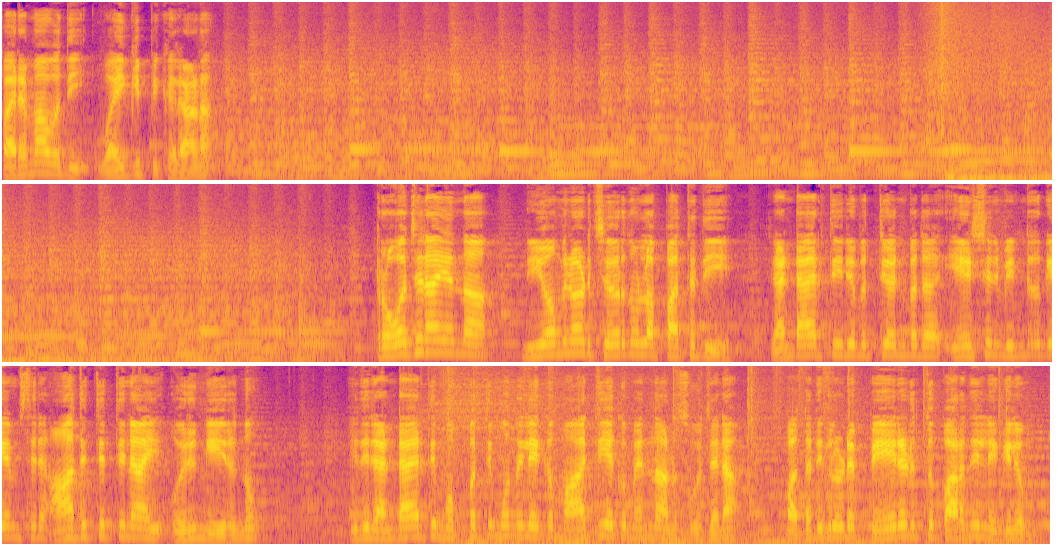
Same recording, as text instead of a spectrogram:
പരമാവധി വൈകിപ്പിക്കലാണ്. ട്രോജന എന്ന നിയോമിനോട് ചേർന്നുള്ള പദ്ധതി രണ്ടായിരത്തി ഇരുപത്തി ഒൻപത് ഏഷ്യൻ വിന്റർ ഗെയിംസിന് ആതിഥ്യത്തിനായി ഒരുങ്ങിയിരുന്നു. ഇത് രണ്ടായിരത്തി മുപ്പത്തിമൂന്നിലേക്ക് മാറ്റിയേക്കുമെന്നാണ് സൂചന. പദ്ധതികളുടെ പേരെടുത്തു പറഞ്ഞില്ലെങ്കിലും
